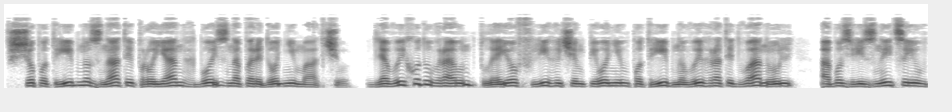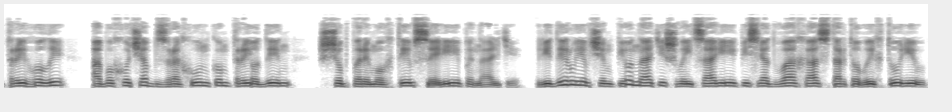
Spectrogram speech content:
Що потрібно знати про Янг Бойз напередодні матчу. Для виходу в раунд плей-офф Ліги Чемпіонів потрібно виграти 2-0, або з різницею в 3 голи, або хоча б з рахунком 3-1, щоб перемогти в серії пенальті. Лідирує в чемпіонаті Швейцарії після 2 ха стартових турів,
